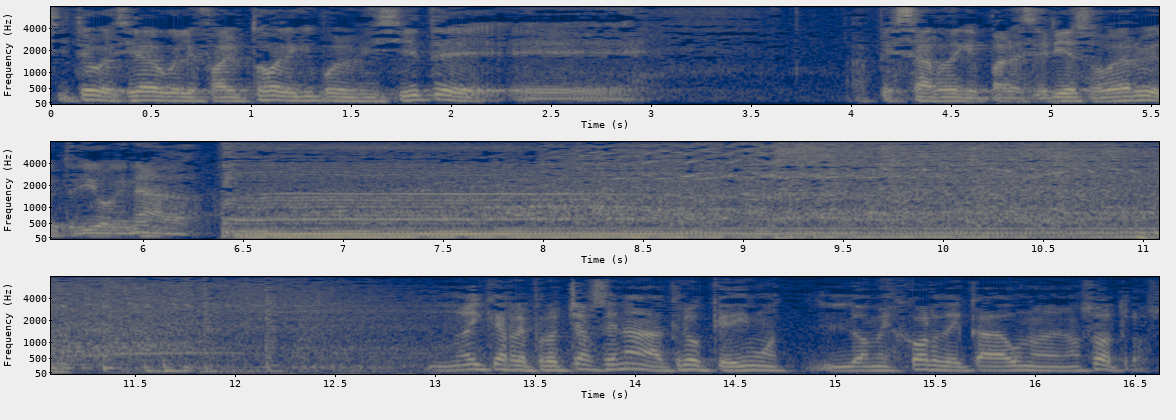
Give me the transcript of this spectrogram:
Si tengo que decir algo que le faltó al equipo del 27, eh, a pesar de que parecería soberbio, te digo que nada. No hay que reprocharse nada, creo que dimos lo mejor de cada uno de nosotros.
